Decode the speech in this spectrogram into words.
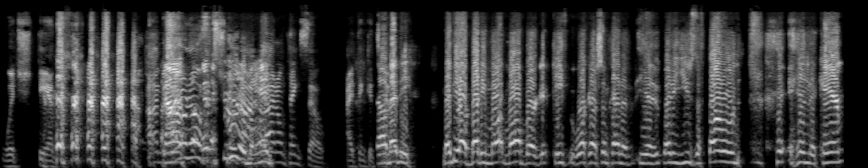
Which the answer, I, mean, I don't know if it's true, true I don't think so. I think it's no, maybe maybe our buddy Mark Malberg Keith working on some kind of you know way to use the phone in the cam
